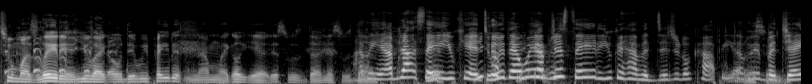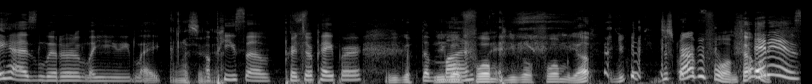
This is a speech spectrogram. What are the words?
two months later, and you're like, oh, did we pay it? And I'm like, oh yeah, this was done. This was done. I mean, I'm not saying Yeah, you can't you do can- it that way. can I'm just saying you can have a digital copy of it. But Jay has literally like Listen, a piece of printer paper. you go, the you month. go form, you go form. Yup, you could describe it for him. Tell him. It is.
